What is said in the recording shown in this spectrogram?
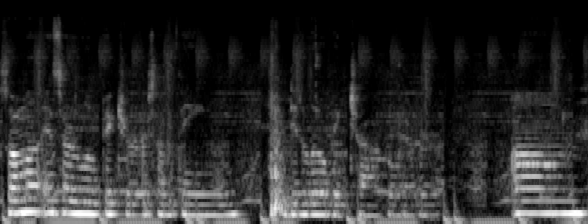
so I'm gonna insert a little picture or something. Did a little big chop or whatever. Um,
